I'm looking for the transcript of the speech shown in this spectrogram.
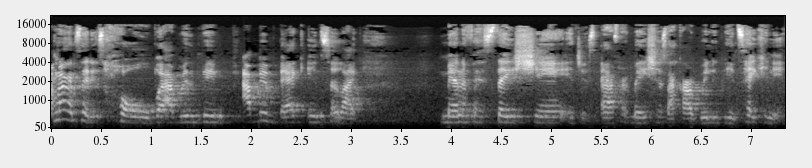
i'm not gonna say this whole but i've really been i've been back into like manifestation and just affirmations like I've really been taking it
